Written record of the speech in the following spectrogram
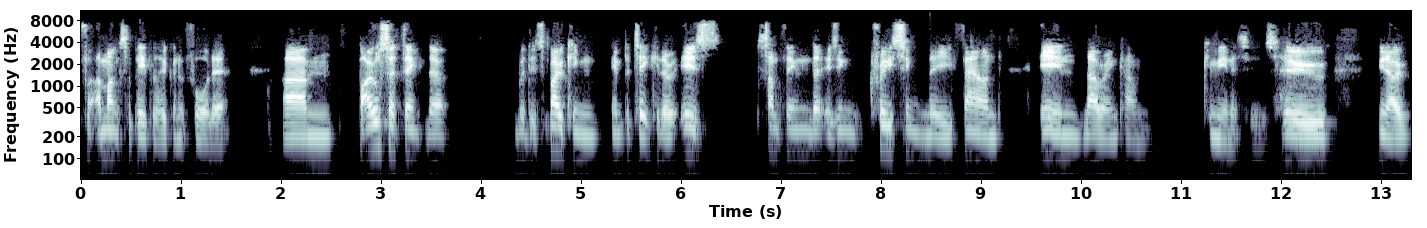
for, amongst the people who can afford it. Um, but I also think that with the smoking in particular is something that is increasingly found in lower income communities who, you know,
